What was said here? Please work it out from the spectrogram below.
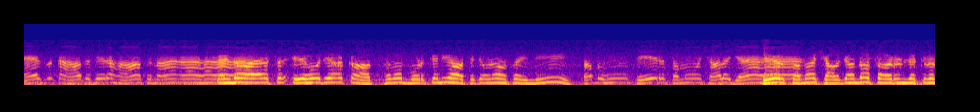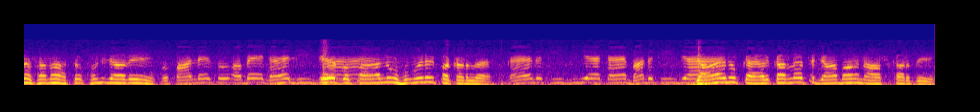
ਐਸ ਘਾਤ ਫਿਰ ਹਾਥ ਨਾ ਕਹਿੰਦਾ ਐਸ ਇਹੋ ਜਿਹਾ ਘਾਤ ਸਭ ਮੁੜ ਕੇ ਨਹੀਂ ਹੱਥ ਚ ਆਉਣਾ ਹਸੈਨੀ ਸਭ ਹੂੰ ਫੇਰ ਸਮੋ ਛਲ ਜੈ ਫੇਰ ਸਮਾਂ ਛਲ ਜਾਂਦਾ ਸਾਰਨ ਜੱਕ ਤੇਰਾ ਸਮਾਂ ਹੱਥੋਂ ਖੁੰਝ ਜਾਵੇ। ਗੋਪਾਲੇ ਸੋ ਅਬੇ ਗਹਿ ਲੀਜੈ। ਇਹ ਗੋਪਾਲ ਨੂੰ ਹੁਣੇ ਪਕੜ ਲੈ। ਕੈਦ ਕੀਜੀਐ ਕੈ ਬਦ ਕੀਜੈ ਜਾਂ ਇਹਨੂੰ ਕੈਦ ਕਰ ਲੈ ਤੇ ਜਾਂ ਬਾਹਰ ਨਾਸ਼ ਕਰ ਦੇ।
